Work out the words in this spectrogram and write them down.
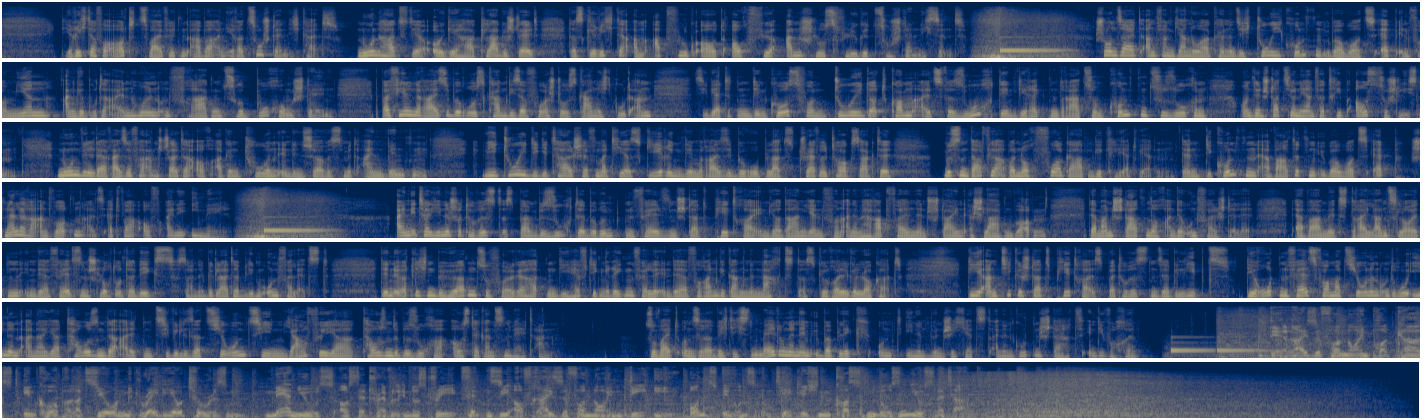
Die Richter vor Ort zweifelten aber an ihrer Zuständigkeit. Nun hat der EuGH klargestellt, dass Gerichte am Abflugort auch für Anschlussflüge zuständig sind. Schon seit Anfang Januar können sich TUI-Kunden über WhatsApp informieren, Angebote einholen und Fragen zur Buchung stellen. Bei vielen Reisebüros kam dieser Vorstoß gar nicht gut an. Sie werteten den Kurs von TUI.com als Versuch, den direkten Draht zum Kunden zu suchen und den stationären Vertrieb auszuschließen. Nun will der Reiseveranstalter auch Agenturen in den Service mit einbinden. Wie TUI-Digitalchef Matthias Gehring dem Reisebüroblatt Travel Talk sagte, müssen dafür aber noch Vorgaben geklärt werden. Denn die Kunden erwarteten über WhatsApp schnellere Antworten als etwa auf eine E-Mail. Ein italienischer Tourist ist beim Besuch der berühmten Felsenstadt Petra in Jordanien von einem herabfallenden Stein erschlagen worden. Der Mann starb noch an der Unfallstelle. Er war mit drei Landsleuten in der Felsenschlucht unterwegs. Seine Begleiter blieben unverletzt. Den örtlichen Behörden zufolge hatten die heftigen Regenfälle in der vorangegangenen Nacht das Geröll gelockert. Die antike Stadt Petra ist bei Touristen sehr beliebt. Die roten Felsformationen und Ruinen einer jahrtausendealten Zivilisation ziehen Jahr für Jahr tausende Besucher aus der ganzen Welt an. Soweit unsere wichtigsten Meldungen im Überblick und Ihnen wünsche ich jetzt einen guten Start in die Woche. Der Reise von Neuen Podcast in Kooperation mit Radio Tourism. Mehr News aus der Travel Industry finden Sie auf reisevon und in unserem täglichen kostenlosen Newsletter.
